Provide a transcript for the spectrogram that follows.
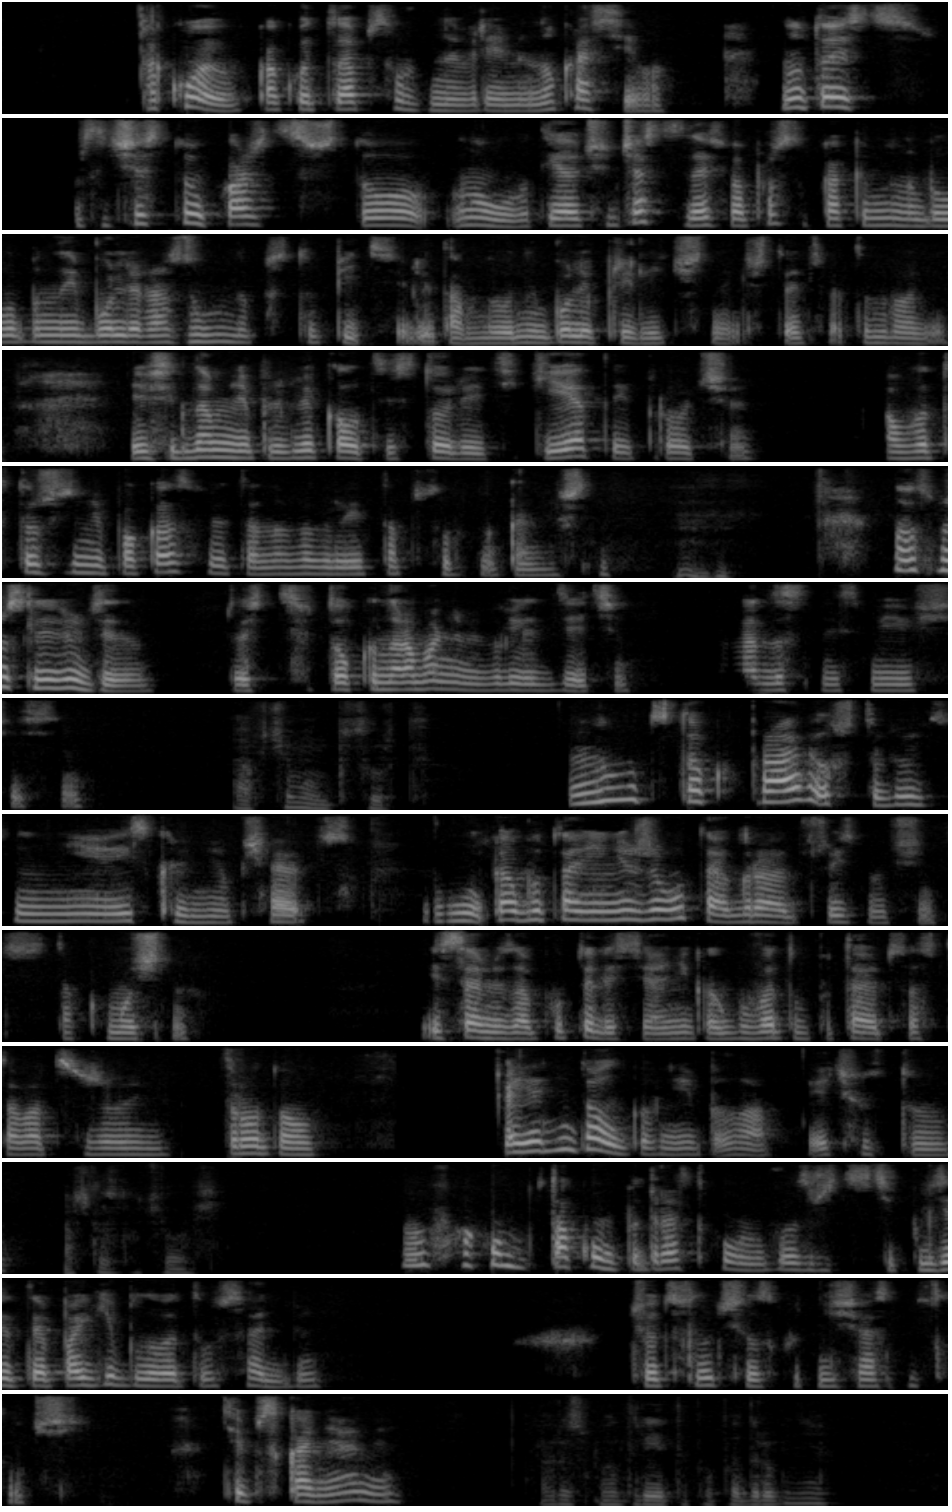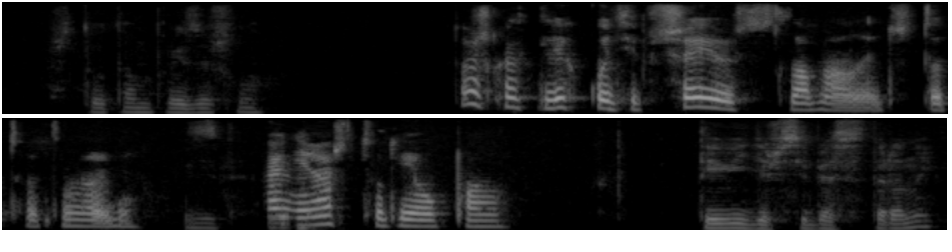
Такое какое-то абсурдное время, но красиво. Ну, то есть, зачастую кажется, что, ну, вот я очень часто задаюсь вопросом, как именно было бы наиболее разумно поступить, или там наиболее прилично, или что-нибудь в этом роде. И всегда меня привлекала эта история этикета и прочее. А вот то, что мне показывает, она выглядит абсурдно, конечно. Ну, в смысле, люди. То есть только нормальными выглядят дети. Радостные, смеющиеся. А в чем абсурд? Ну, вот столько правил, что люди не искренне общаются. Как будто они не живут, а играют в жизнь очень так мощно. И сами запутались, и они как бы в этом пытаются оставаться живыми. Трудом. А я недолго в ней была, я чувствую. А что случилось? Ну, в каком-то таком подростковом возрасте, типа, где-то я погибла в этой усадьбе. Что-то случилось, какой-то несчастный случай. Типа с конями. Рассмотри это поподробнее. Что там произошло? Тоже как-то легко, типа, шею сломала или что-то в этом роде. Коня, что ли, я упала. Ты видишь себя со стороны?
